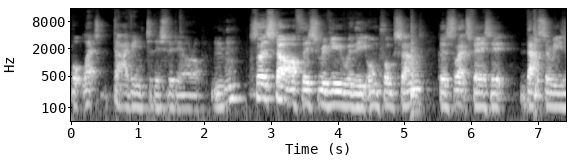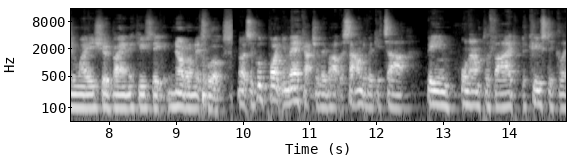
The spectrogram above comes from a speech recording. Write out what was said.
But let's dive into this video, Rob. hmm So let's start off this review with the unplugged sound, because let's face it, that's the reason why you should buy an acoustic, not on its looks. No, it's a good point you make actually about the sound of a guitar being unamplified acoustically.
